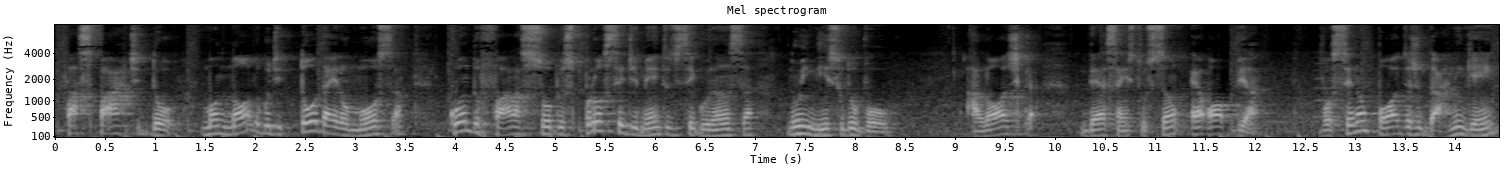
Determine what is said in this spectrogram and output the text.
faz parte do monólogo de toda aeromoça quando fala sobre os procedimentos de segurança no início do voo. A lógica dessa instrução é óbvia. Você não pode ajudar ninguém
